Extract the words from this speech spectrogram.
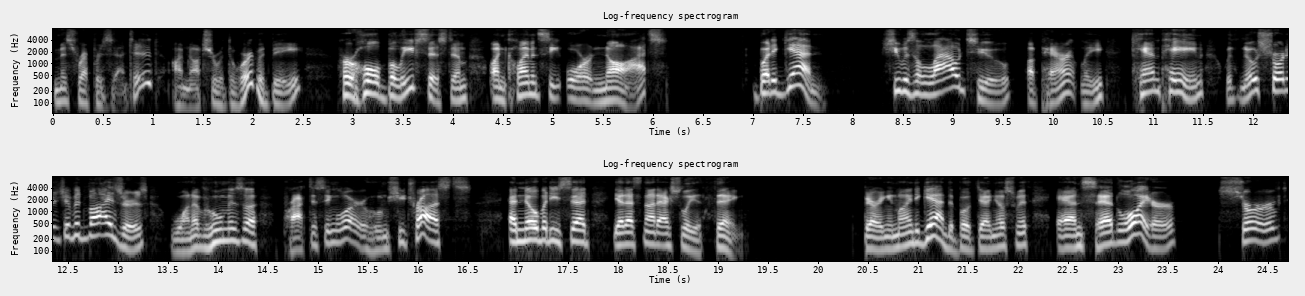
misrepresented, I'm not sure what the word would be, her whole belief system on clemency or not. But again, she was allowed to, apparently, campaign with no shortage of advisors, one of whom is a practicing lawyer whom she trusts, and nobody said, yeah, that's not actually a thing. Bearing in mind again that both Danielle Smith and said lawyer served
